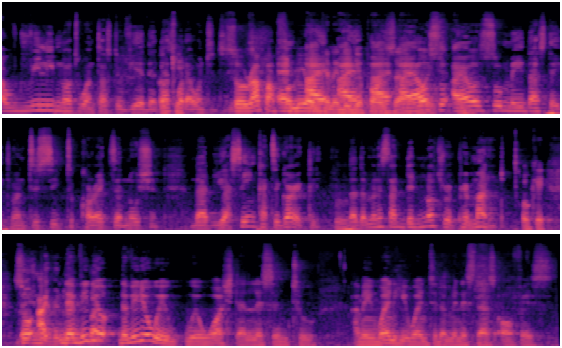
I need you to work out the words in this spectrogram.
I would really not want us to veer there. That's Okay. what I wanted to do. So wrap up for And me on I, Kennedy I, Agyapong's, uh, I, I point. also I also made that statement to seek to correct the notion that you are saying categorically Hmm. that the minister did not reprimand. Okay. So I, the video, but- the video we, we watched and listened to. I mean, when he went to the minister's office,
